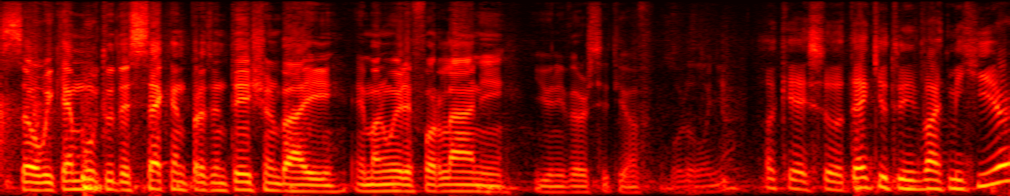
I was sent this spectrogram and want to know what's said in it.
So we can move to the second presentation by Emanuele Forlani, University of Bologna. Okay, so thank you to invite me here.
